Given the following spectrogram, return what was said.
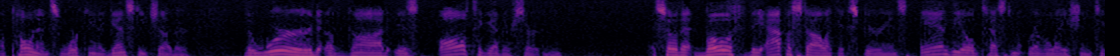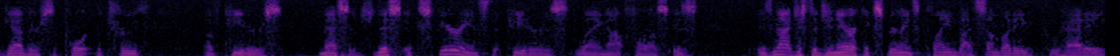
opponents working against each other. The Word of God is altogether certain, so that both the apostolic experience and the Old Testament revelation together support the truth of Peter's message. This experience that Peter is laying out for us is, is not just a generic experience claimed by somebody who had a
